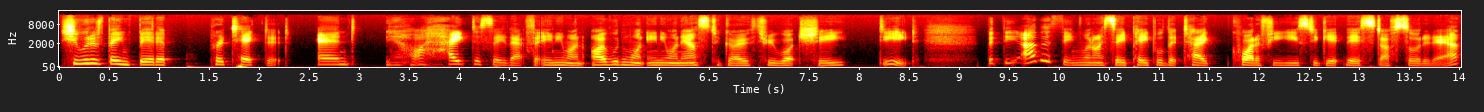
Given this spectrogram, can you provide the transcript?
she would have been better protected. And you know, I hate to see that for anyone. I wouldn't want anyone else to go through what she did. But the other thing, when I see people that take quite a few years to get their stuff sorted out,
